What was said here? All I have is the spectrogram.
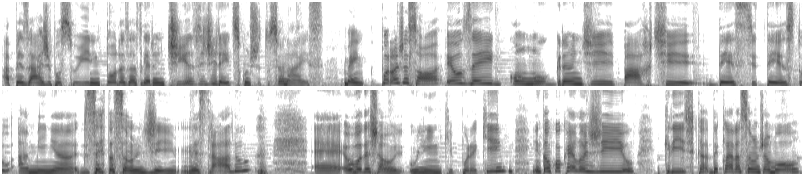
apesar de possuírem todas as garantias e direitos constitucionais. Bem, por hoje é só. Eu usei como grande parte desse texto a minha dissertação de mestrado. É, eu vou deixar o, o link por aqui. Então, qualquer elogio, crítica, declaração de amor,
